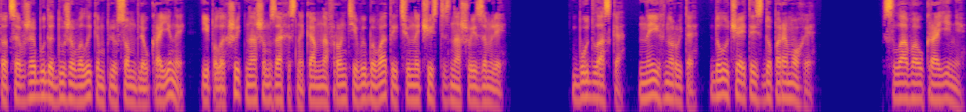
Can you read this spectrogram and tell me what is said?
то це вже буде дуже великим плюсом для України і полегшить нашим захисникам на фронті вибивати цю нечисть з нашої землі. Будь ласка, не ігноруйте, долучайтесь до перемоги. Слава Україні!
